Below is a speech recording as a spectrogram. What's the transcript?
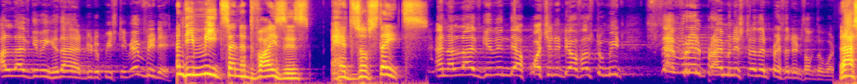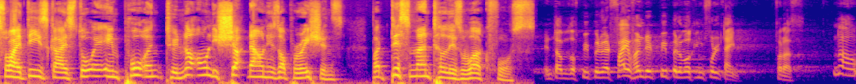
Allah is giving hidayah due to Peace TV every day. and he meets and advises heads of states. And Allah has given the opportunity of us to meet several prime ministers and presidents of the world. That's why these guys thought it important to not only shut down his operations but dismantle his workforce. In terms of people, we had 500 people working full time for us. Now,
